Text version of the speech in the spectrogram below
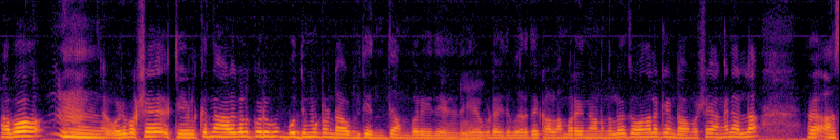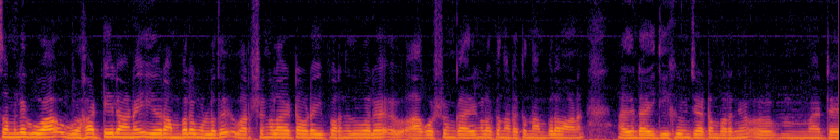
അപ്പോൾ ഒരു പക്ഷേ കേൾക്കുന്ന ആളുകൾക്കൊരു ബുദ്ധിമുട്ടുണ്ടാവും. ഇത് എന്ത് അമ്പർ ഇത് എവിടെ ഇത് വെറുതെ കള്ളം പറയുന്നതാണെന്നുള്ള തോന്നലൊക്കെ ഉണ്ടാവും. പക്ഷേ അങ്ങനെയല്ല അസമിലെ ഗുവാ ഗുവാഹട്ടിയിലാണ് ഈ ഒരു അമ്പലമുള്ളത്. വർഷങ്ങളായിട്ട് അവിടെ ഈ പറഞ്ഞതുപോലെ ആഘോഷവും കാര്യങ്ങളൊക്കെ നടക്കുന്ന അമ്പലമാണ്. അതിന്റെ ഐതിഹ്യവും ചേട്ടൻ പറഞ്ഞു മറ്റേ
